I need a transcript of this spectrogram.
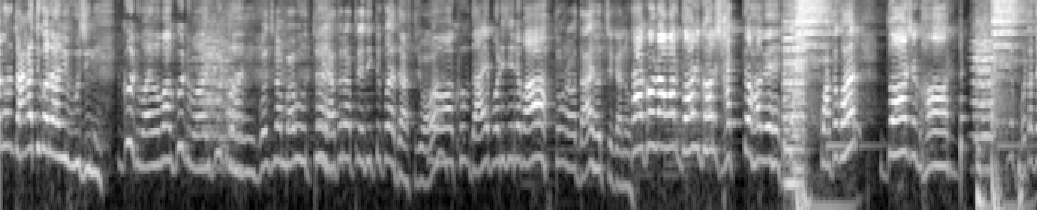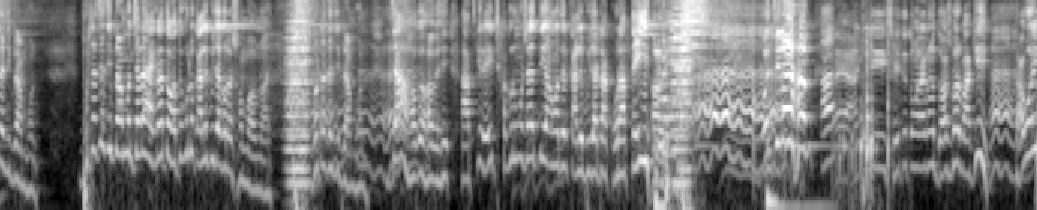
এখন ডাকাতি করে আমি বুঝিনি। গুড বয় বাবা গুড বয় গুড বয়। বলছিলাম বাবু তুমি এত রাত্রে এদিক থেকে কোথায় আসতেছো বাবা? বাবা খুব দায়ে পড়েছি রে বা তোমার আবার দায় হচ্ছে কেন? এখন আমার দশ ঘর সারতে হবে। কত ঘর? দশ ঘর। ভোটাচাজি ব্রাহ্মণ। ভোটাচাজি ব্রাহ্মণ ছাড়া এক রাতে অতগুলো কালী পূজা করা সম্ভব নয়। ভোটাচাজি ব্রাহ্মণ। যা হবে হবে। আজকের এই ঠাকুর মশাই দিয়ে আমাদের কালী পূজাটা করাতেই হবে। বলছিলাম। হ্যাঁ? আমি বলি সেই তো তোমার এখনও দশ ঘর বাকি। তা ওই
